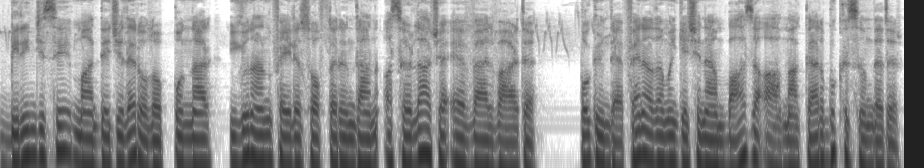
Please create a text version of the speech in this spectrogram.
Birincisi maddeciler olup bunlar Yunan filozoflarından asırlarca evvel vardı. Bugün de fen adamı geçinen bazı ahmaklar bu kısımdadır.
